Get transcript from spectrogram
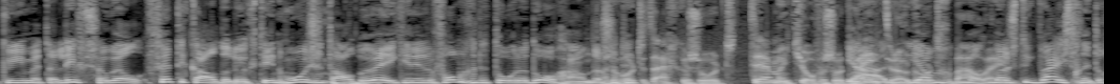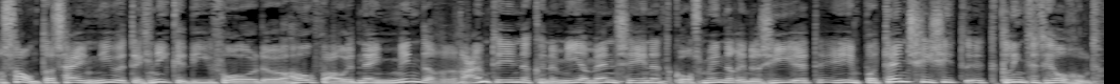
kun je met de lift zowel verticaal de lucht in, horizontaal bewegen... en in de volgende toren doorgaan. Dat dan wordt het eigenlijk een soort tremmetje of een soort ja, metro ja, door het gebouw heen. Dat is natuurlijk wijs interessant. Dat zijn nieuwe technieken die voor de hoogbouw... het neemt minder ruimte in, er kunnen meer mensen in... het kost minder energie. Het, in potentie ziet, het, klinkt het heel goed.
